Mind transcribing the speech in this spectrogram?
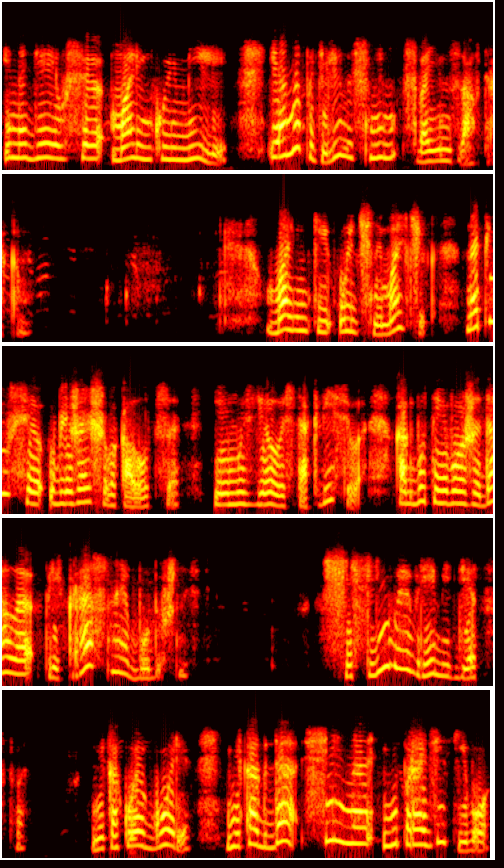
и надеялся, маленькую Мили, и она поделилась с ним своим завтраком маленький уличный мальчик напился у ближайшего колодца, и ему сделалось так весело, как будто его ожидала прекрасная будущность. Счастливое время детства. Никакое горе никогда сильно не поразит его.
